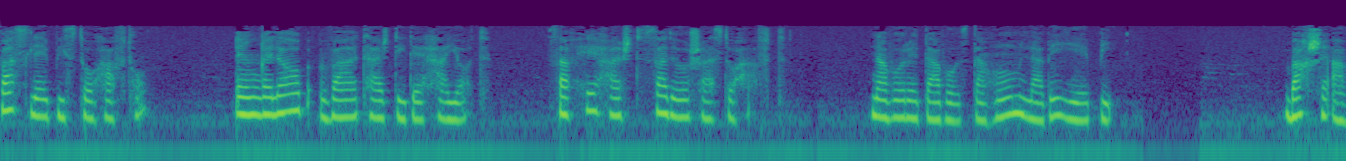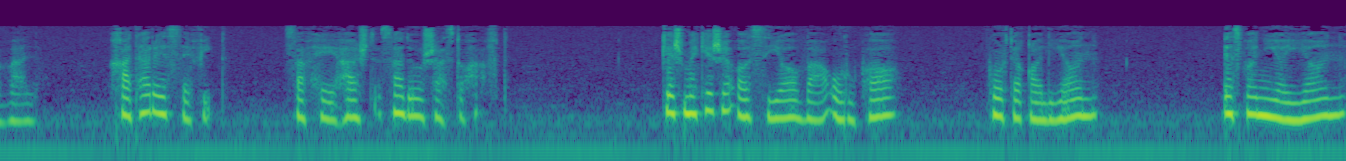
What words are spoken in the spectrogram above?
فصل بیست و هفتم. انقلاب و تجدید حیات. صفحه 867 نوار دوازدهم لبه بی. بخش اول. خطر سفید. صفحه 867 کشمکش آسیا و اروپا. پرتغالیان. اسپانیاییان.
